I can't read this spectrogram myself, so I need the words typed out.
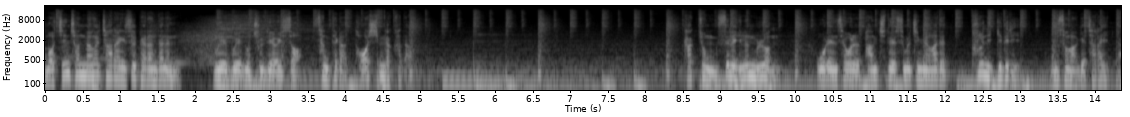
멋진 전망을 자랑했을 베란다는 외부에 노출되어 있어 상태가 더 심각하다. 각종 쓰레기는 물론 오랜 세월 방치됐음을 증명하듯 푸른 이끼들이 무성하게 자라 있다.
